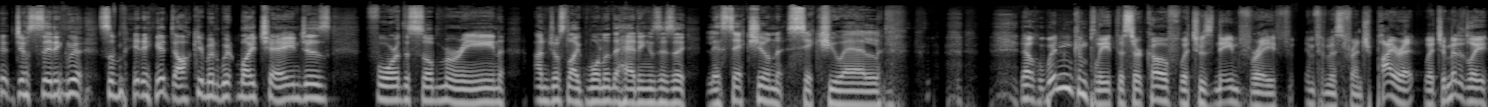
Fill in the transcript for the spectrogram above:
Just sitting with, submitting a document with my changes for the submarine, and just like one of the headings is a le section sexuelle. Now, when complete, the Surcouf, which was named for a f- infamous French pirate, which admittedly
